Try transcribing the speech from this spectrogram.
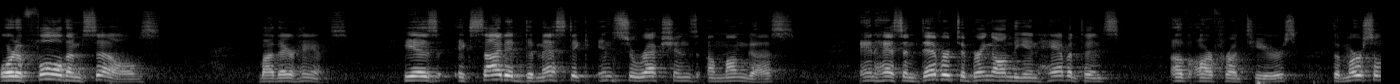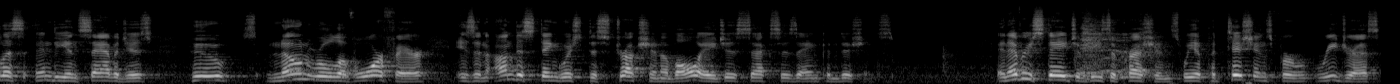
or to fall themselves by their hands. He has excited domestic insurrections among us and has endeavored to bring on the inhabitants of our frontiers, the merciless Indian savages, whose known rule of warfare is an undistinguished destruction of all ages, sexes, and conditions. In every stage of these oppressions, we have petitions for redress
